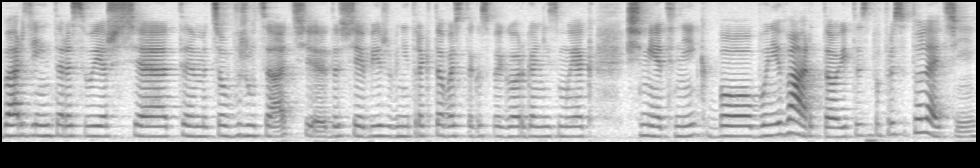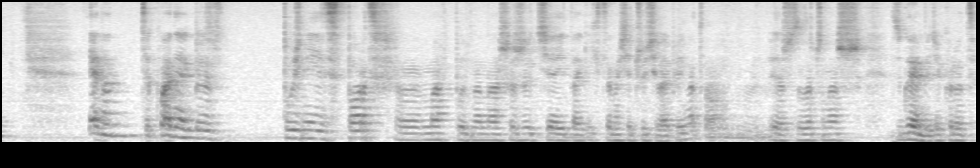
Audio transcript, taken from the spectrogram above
bardziej interesujesz się tym, co wrzucać e, do siebie, żeby nie traktować tego swojego organizmu jak śmietnik, bo, bo nie warto i to jest po prostu to leci. Nie no, dokładnie jakby później sport e, ma wpływ na nasze życie i tak i chcemy się czuć lepiej, no to wiesz, to zaczynasz zgłębiać. Akurat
